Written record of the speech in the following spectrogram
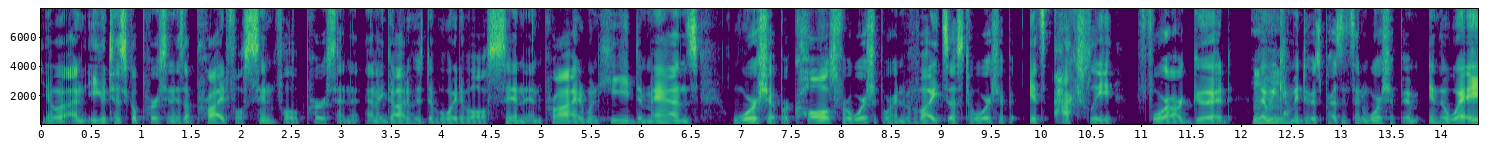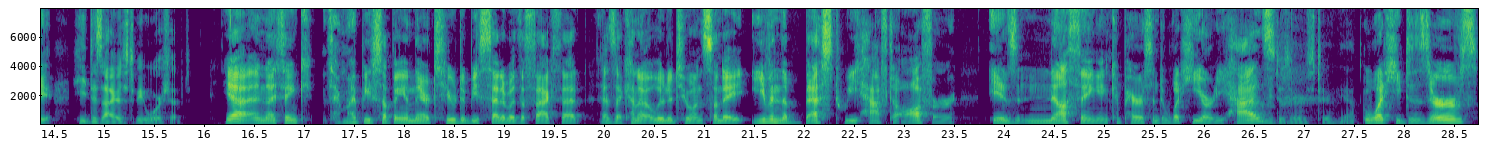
You know, an egotistical person is a prideful, sinful person, and a God who is devoid of all sin and pride, when he demands worship or calls for worship or invites us to worship, it's actually for our good that mm-hmm. we come into his presence and worship him in the way he desires to be worshiped. Yeah, and I think there might be something in there too to be said about the fact that, as I kind of alluded to on Sunday, even the best we have to offer is nothing in comparison to what he already has. He deserves to, yeah. What he deserves,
